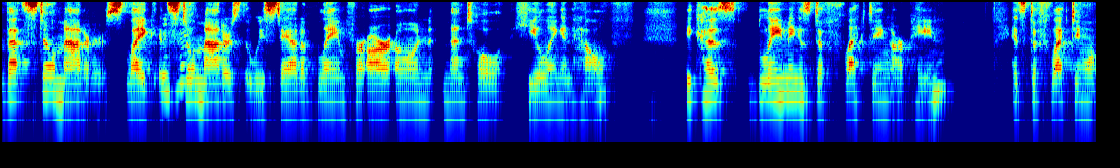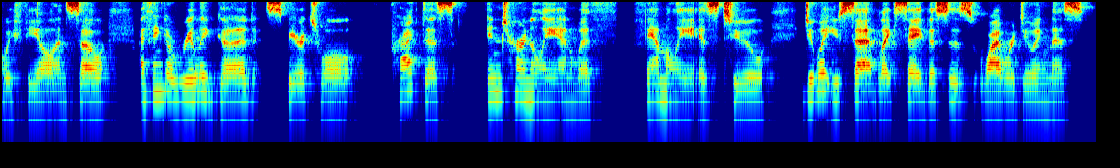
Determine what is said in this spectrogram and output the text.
that still matters. Like it mm-hmm. still matters that we stay out of blame for our own mental healing and health because blaming is deflecting our pain. It's deflecting what we feel. And so I think a really good spiritual practice internally and with family is to do what you said like say this is why we're doing this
